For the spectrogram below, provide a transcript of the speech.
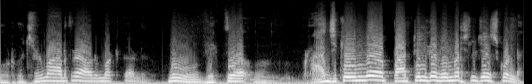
నోటుకొచ్చినట్టు మాట్లాడుతున్నాడు ఆవిడ మట్టుకాడు నువ్వు వ్యక్తి రాజకీయంగా పార్టీలుగా విమర్శలు చేసుకోండి.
